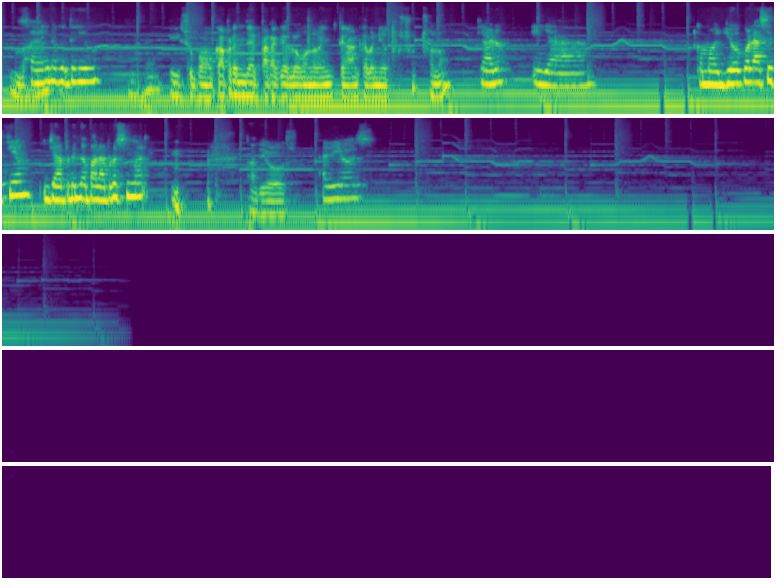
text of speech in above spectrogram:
Vale, ¿Sabes lo que te digo? vale. Y supongo que aprender para que luego no tengan que venir otro susto, ¿no? Claro, y ya... Como yo con la sección, ya aprendo para la próxima. Adiós. Adiós.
